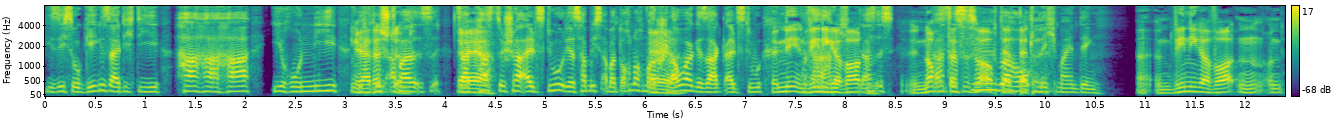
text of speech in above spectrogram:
die sich so gegenseitig die Hahaha-Ironie, ja, das stimmt. aber sarkastischer ja, ja. als du, jetzt habe ich es aber doch noch mal schlauer gesagt als du. Nee, in weniger Worten. Das ist, noch, das, das ist, ist überhaupt nicht mein Ding. Äh, in weniger Worten und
